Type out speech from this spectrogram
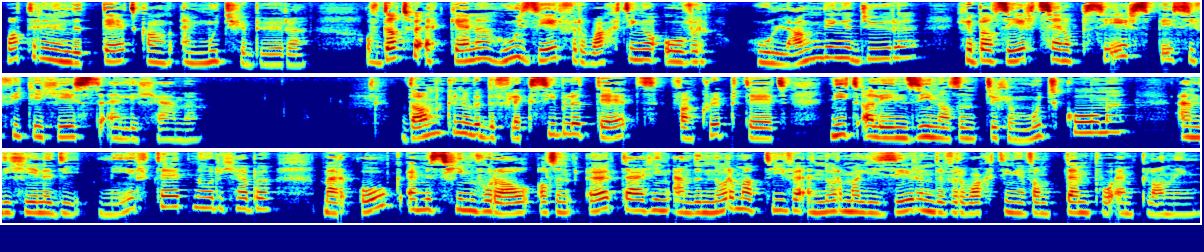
wat er in de tijd kan en moet gebeuren, of dat we erkennen hoezeer verwachtingen over hoe lang dingen duren gebaseerd zijn op zeer specifieke geesten en lichamen. Dan kunnen we de flexibele tijd van cryptijd niet alleen zien als een tegemoetkomen aan diegenen die meer tijd nodig hebben, maar ook en misschien vooral als een uitdaging aan de normatieve en normaliserende verwachtingen van tempo en planning.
